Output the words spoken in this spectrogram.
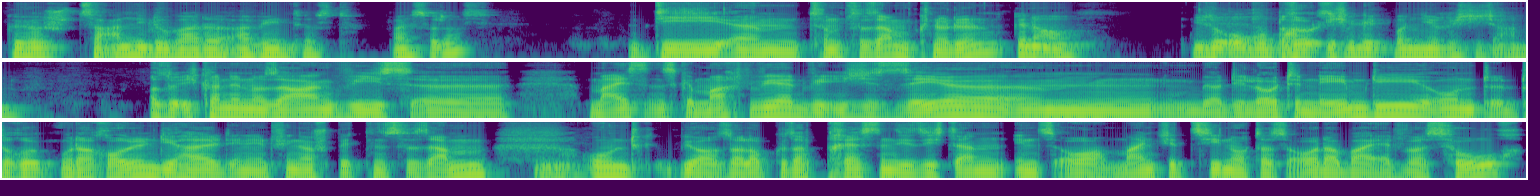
Gehörschütze an, die du gerade erwähntest? Weißt du das? Die ähm, zum Zusammenknüddeln? Genau. Diese Oropax, also ich, wie legt man die richtig an? Also ich kann dir nur sagen, wie es äh, meistens gemacht wird, wie ich sehe. Ähm, ja, die Leute nehmen die und drücken oder rollen die halt in den Fingerspitzen zusammen mhm. und ja, salopp gesagt, pressen die sich dann ins Ohr. Manche ziehen auch das Ohr dabei etwas hoch,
